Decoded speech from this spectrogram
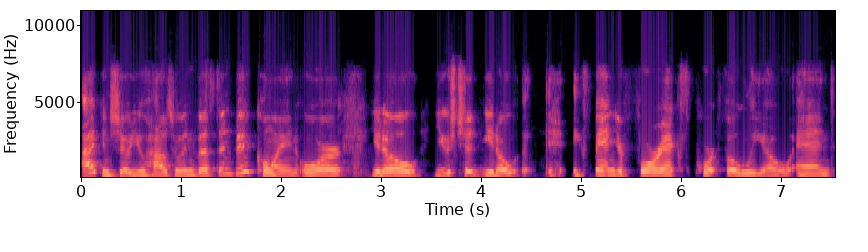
I can show you how to invest in Bitcoin, or you know, you should you know expand your forex portfolio. And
